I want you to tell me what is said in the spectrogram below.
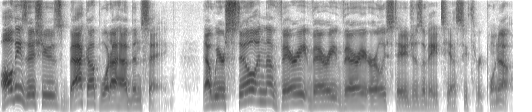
All these issues back up what I have been saying, that we are still in the very, very, very early stages of ATSC 3.0.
